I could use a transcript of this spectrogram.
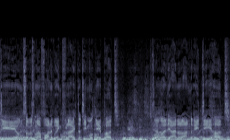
die uns so ein bisschen nach vorne bringt. Vielleicht der Timo Gebhardt, der mal die eine oder andere Idee hat.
